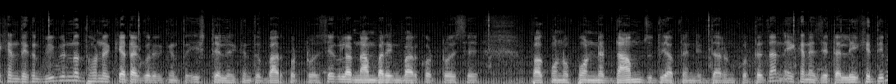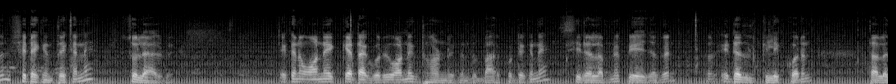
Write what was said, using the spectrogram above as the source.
এখানে দেখুন বিভিন্ন ধরনের ক্যাটাগরির কিন্তু স্টাইলের কিন্তু বারকোড রয়েছে। এগুলো নাম্বারিং বারকোড রয়েছে বা কোনো পণ্যের দাম যদি আপনি নির্ধারণ করতে চান, এখানে যেটা লিখে দিবেন সেটা কিন্তু এখানে চলে আসবে। এখানে অনেক ক্যাটাগরি অনেক ধরনের কিন্তু বারকোড এখানে সিরিয়াল আপনি পেয়ে যাবেন। এটা যদি ক্লিক করেন, তাহলে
